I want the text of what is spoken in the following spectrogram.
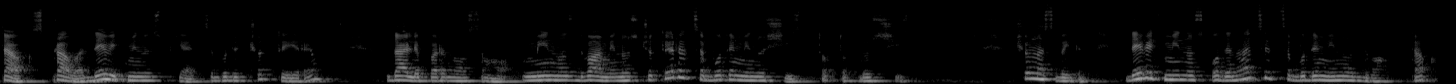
Так, справа 9 мінус 5 це буде 4. Далі переносимо мінус 2 мінус 4 це буде мінус 6, тобто плюс 6. Що в нас вийде? 9 мінус 11 це буде мінус 2. Так?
